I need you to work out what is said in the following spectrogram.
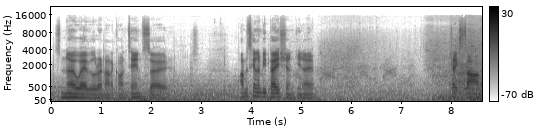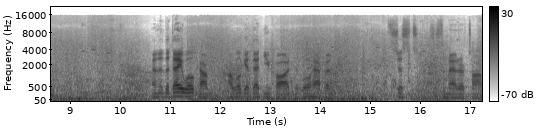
There's no way we'll run out of content, so I'm just going to be patient, you know. It takes time. And the day will come. I will get that new card. It will happen. It's just, it's just a matter of time.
